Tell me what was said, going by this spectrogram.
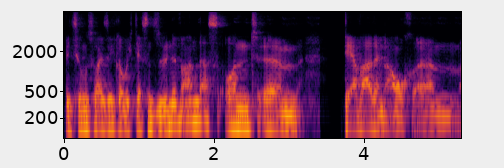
beziehungsweise, glaube ich, dessen Söhne waren das. Und ähm, der war dann auch ähm,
